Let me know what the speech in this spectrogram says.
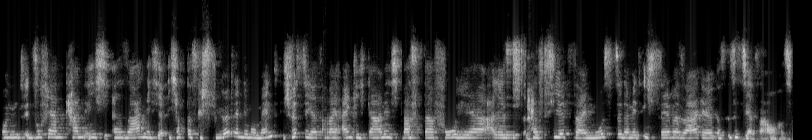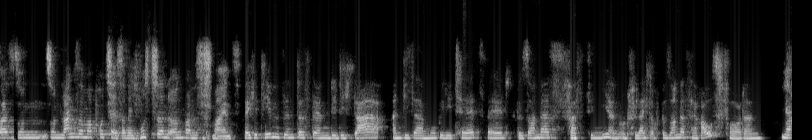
Und insofern kann ich äh, sagen, ich, ich habe das gespürt in dem Moment. Ich wüsste jetzt aber eigentlich gar nicht, was da vorher alles passiert sein musste, damit ich selber sage, das ist es jetzt auch. Es war so ein, so ein langsamer Prozess, aber ich wusste dann irgendwann, es ist meins. Welche Themen sind das denn, die dich da an dieser Mobilitätswelt besonders faszinieren und vielleicht auch besonders herausfordern? Ja,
